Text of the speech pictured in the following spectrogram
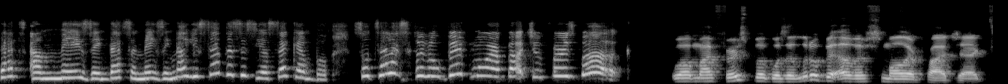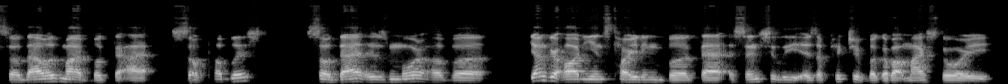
That's amazing. That's amazing. Now, you said this is your second book. So tell us a little bit more about your first book. Well, my first book was a little bit of a smaller project. So that was my book that I self published. So that is more of a younger audience targeting book that essentially is a picture book about my story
